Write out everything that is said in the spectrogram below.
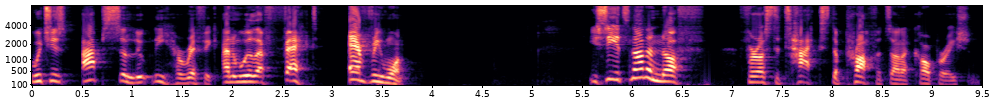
which is absolutely horrific and will affect everyone. You see, it's not enough for us to tax the profits on a corporation.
